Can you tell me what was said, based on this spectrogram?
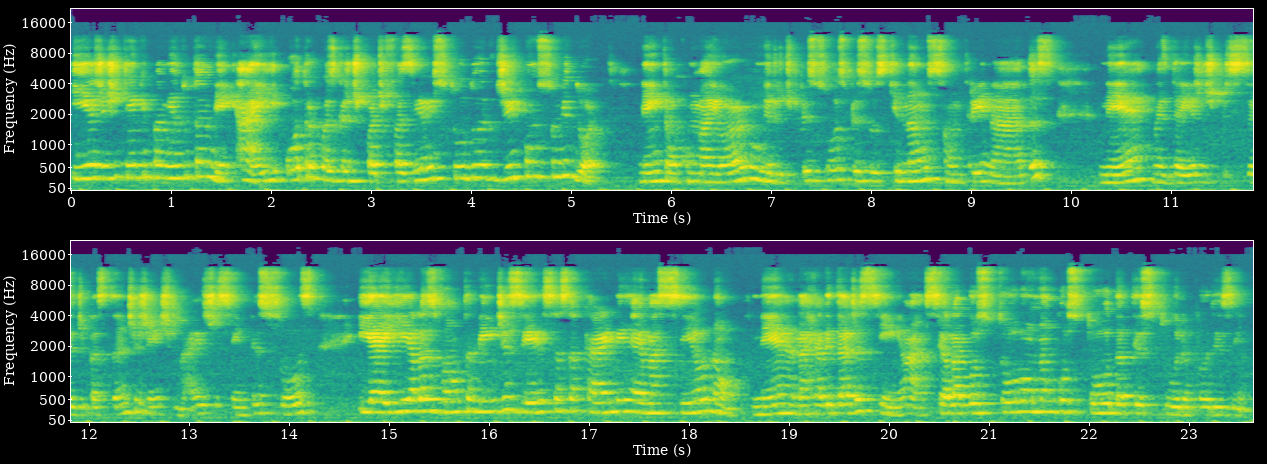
e a gente tem equipamento também. Ah, outra coisa que a gente pode fazer é estudo de consumidor. Né? Então, com maior número de pessoas, pessoas que não são treinadas, né? Mas daí a gente precisa de bastante gente, mais de 100 pessoas. E aí elas vão também dizer se essa carne é macia ou não, né? Na realidade, assim, ah, se ela gostou ou não gostou da textura, por exemplo,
